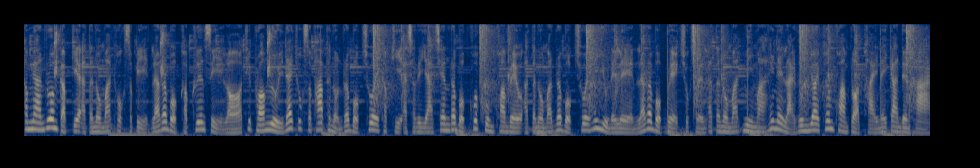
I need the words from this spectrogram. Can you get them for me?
ทำงานร่วมกับเกียร์อัตโนมัติ 6 สปีด และระบบขับเคลื่อน 4 ล้อที่พร้อมลุยได้ทุกสภาพถนนระบบช่วยขับขี่อัจฉริยะเช่นระบบควบคุมความเร็วอัตโนมัติระบบช่วยให้อยู่ในเลน และระบบเบรกฉุกเฉินอัตโนมัติมีมาให้ในหลายรุ่นย่อยเพิ่มความปลอดภัยในการเดินทาง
